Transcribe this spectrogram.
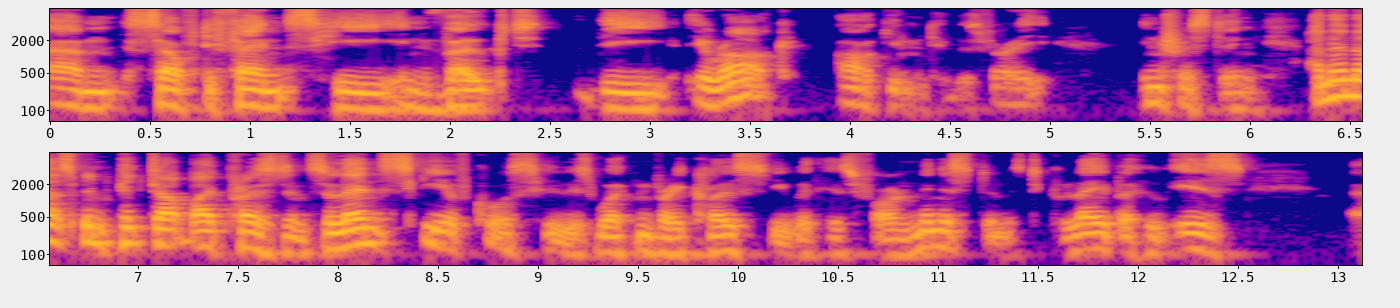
um, self defense, he invoked the Iraq argument. It was very interesting. And then that's been picked up by President Zelensky, of course, who is working very closely with his foreign minister, Mr. Kuleba, who is a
